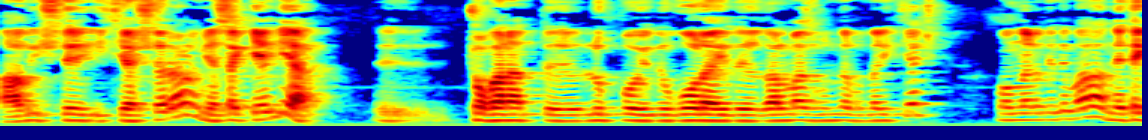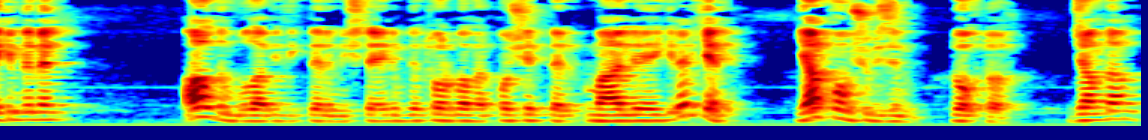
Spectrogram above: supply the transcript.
Abi işte ihtiyaçları var? Yasak geldi ya. Ee, çok anattı, lupoydu, kolaydı, kalmaz bunlar bunlar ihtiyaç. Onları dedim alalım. Netekim de ben aldım bulabildiklerimi işte elimde torbalar, poşetler mahalleye girerken yan komşu bizim doktor. Camdan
